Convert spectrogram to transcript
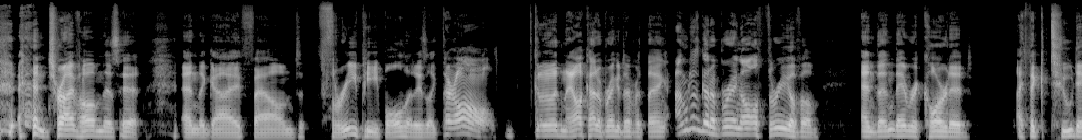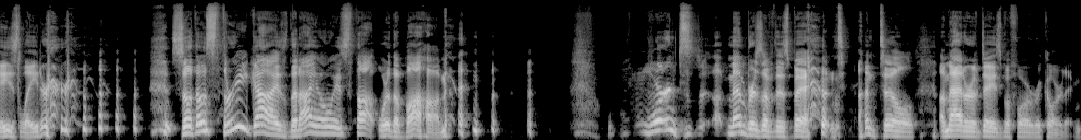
and drive home this hit. And the guy found three people and he's like, they're all good and they all kind of bring a different thing. I'm just going to bring all three of them. And then they recorded, I think, two days later. so those three guys that I always thought were the Baha Men weren't uh, members of this band until a matter of days before recording.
